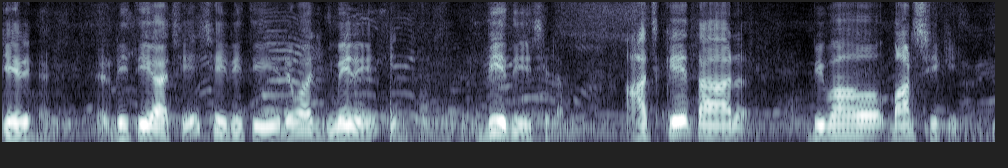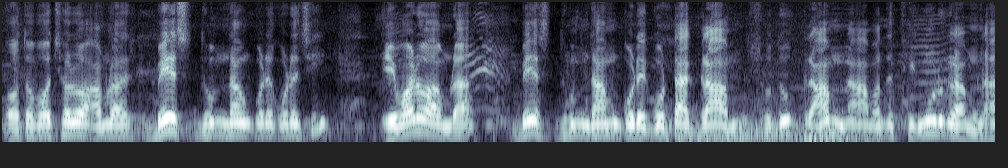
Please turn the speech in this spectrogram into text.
যে রীতি আছে, সেই রীতি রেওয়াজ মেনে বিয়ে দিয়েছিলাম। আজকে তার বিবাহ বার্ষিকী। গত বছরও আমরা বেশ ধুমধাম করে করেছি। এবারও আমরা বেশ ধুমধাম করে গোটা গ্রাম, শুধু গ্রাম না, আমাদের থিঙ্গুর গ্রাম না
